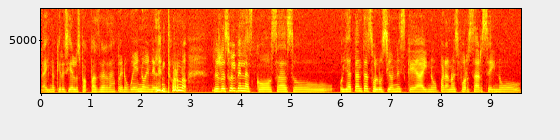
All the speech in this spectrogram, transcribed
ahí no quiero decir a los papás, ¿verdad? Pero bueno, en el entorno les resuelven las cosas o, o ya tantas soluciones que hay, ¿no? Para no esforzarse y no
